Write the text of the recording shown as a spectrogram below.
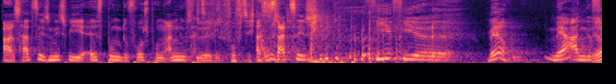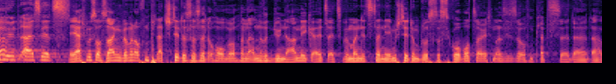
Aber es hat sich nicht wie elf Punkte Vorsprung angefühlt. 50.000. Also es hat sich viel, viel mehr. mehr angefühlt als jetzt. Ja, ich muss auch sagen, wenn man auf dem Platz steht, ist das halt auch noch mal eine andere Dynamik, als, als wenn man jetzt daneben steht und bloß das Scoreboard, sage ich mal, siehst du auf dem Platz, äh, da, da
